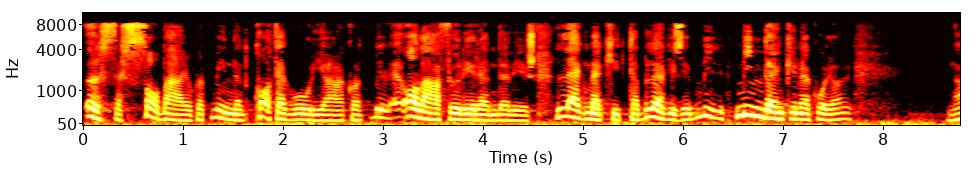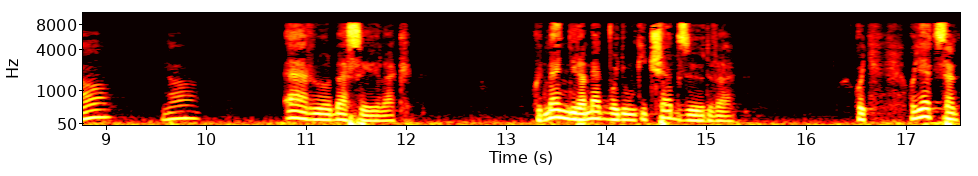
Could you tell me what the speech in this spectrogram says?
Összes szabályokat, minden kategóriákat, aláfölé rendelés, legmeghittebb, legizébb, mindenkinek olyan. Na, na, erről beszélek hogy mennyire meg vagyunk itt sebződve. Hogy, hogy egyszerűen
